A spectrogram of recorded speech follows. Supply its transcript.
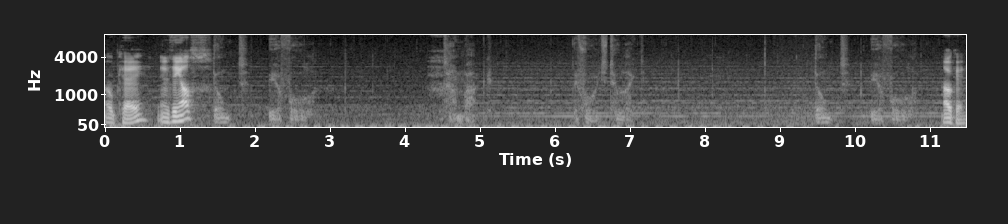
Okay. Anything else? Don't be a fool. Turn back before it's too late. Don't be a fool. Okay.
